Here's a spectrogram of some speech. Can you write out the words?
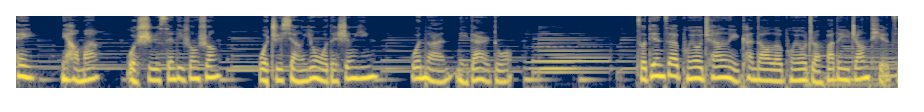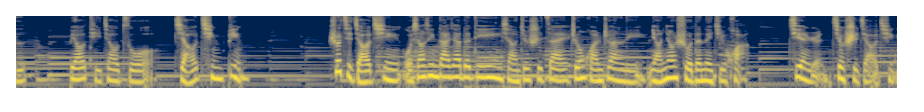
嘿，你好吗？我是三 D 双双，我只想用我的声音温暖你的耳朵。昨天在朋友圈里看到了朋友转发的一张帖子，标题叫做“矫情病”。说起矫情，我相信大家的第一印象就是在《甄嬛传》里娘娘说的那句话：“贱人就是矫情。”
